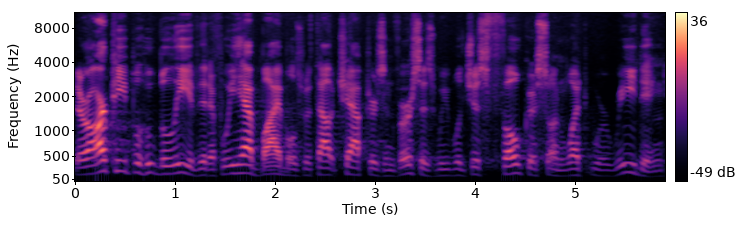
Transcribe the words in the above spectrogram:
There are people who believe that if we have Bibles without chapters and verses, we will just focus on what we're reading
